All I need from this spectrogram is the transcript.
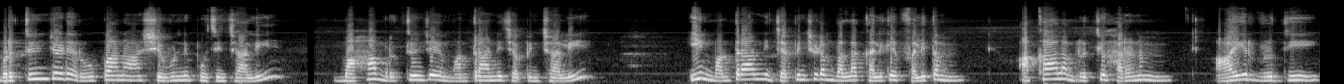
మృత్యుంజయుడి రూపాన శివుణ్ణి పూజించాలి మహామృత్యుంజయ మంత్రాన్ని జపించాలి. ఈ మంత్రాన్ని జపించడం వల్ల కలిగే ఫలితం అకాల మృత్యుహరణం ఆయుర్వృద్ధి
